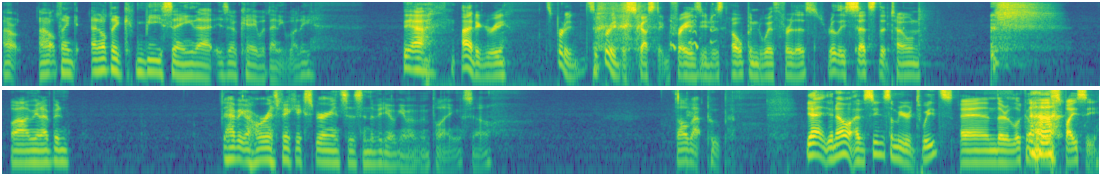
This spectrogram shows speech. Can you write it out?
I don't. I don't think. I don't think me saying that is okay with anybody. yeah, I'd agree. It's pretty. It's a pretty disgusting phrase you just opened with for this. Really sets the tone. Well, I mean, I've been having a horrific experiences in the video game I've been playing, so it's all about poop. Yeah, you know, I've seen some of your tweets, and they're looking a little spicy.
